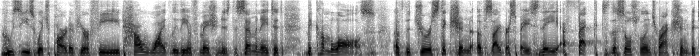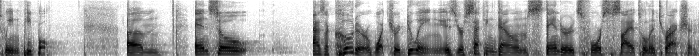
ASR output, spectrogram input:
who sees which part of your feed, how widely the information is disseminated, become laws of the jurisdiction of cyberspace. They affect the social interaction between people. Um, and so as a coder, what you're doing is you're setting down standards for societal interaction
